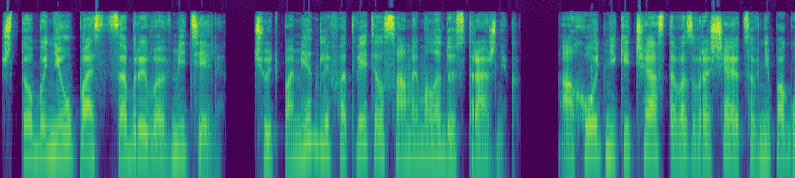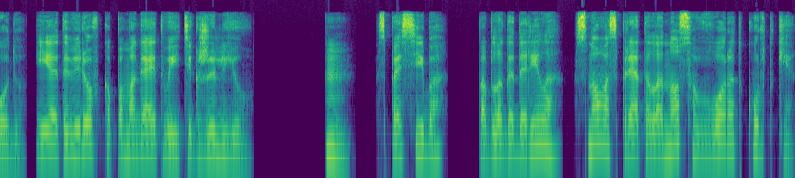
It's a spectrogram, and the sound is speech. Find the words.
«Чтобы не упасть с обрыва в метель», чуть помедлив, ответил самый молодой стражник. «Охотники часто возвращаются в непогоду, и эта веревка помогает выйти к жилью». «Хм, спасибо», Поблагодарила, снова спрятала нос в ворот куртки,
